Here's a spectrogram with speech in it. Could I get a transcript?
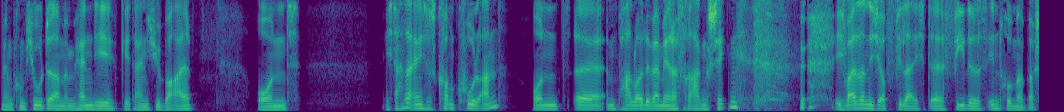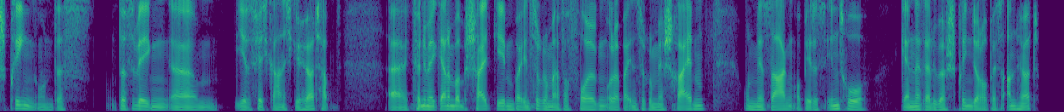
Mit dem Computer, mit dem Handy, geht eigentlich überall. Und ich dachte eigentlich, das kommt cool an und äh, ein paar Leute werden mir da Fragen schicken. ich weiß auch nicht, ob vielleicht äh, viele das Intro mal überspringen und das deswegen ähm, ihr das vielleicht gar nicht gehört habt. Äh, könnt ihr mir gerne mal Bescheid geben, bei Instagram einfach folgen oder bei Instagram mir schreiben und mir sagen, ob ihr das Intro generell überspringt oder ob ihr es anhört.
